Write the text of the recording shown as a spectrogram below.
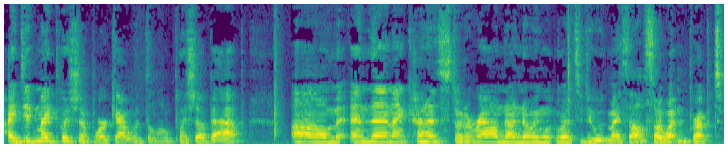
I did my push-up workout with the little push-up app, um, and then I kind of stood around not knowing what, what to do with myself. So I went and prepped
